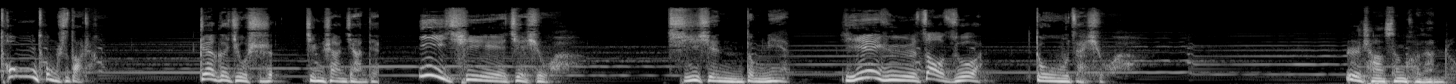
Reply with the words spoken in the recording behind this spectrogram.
通通是道场，这个就是经上讲的，一切皆修啊，起心动念、言语造作，都在修啊。日常生活当中，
